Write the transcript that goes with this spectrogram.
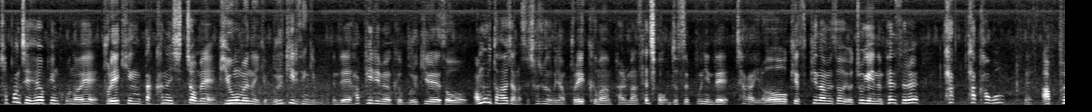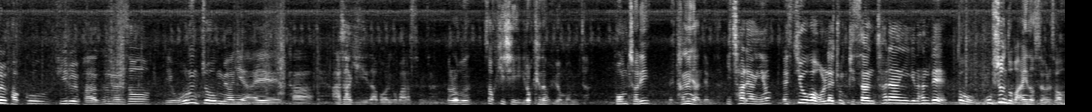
첫 번째 헤어핀 코너에 브레이킹 딱 하는 시점에 비 오면은 이렇게 물길이 생깁니다. 근데 하필이면 그 물길에서 아무것도 하지 않았어요. 차주는 그냥 브레이크만 발만 살짝 얹었을 뿐인데 차가 이렇게 스핀하면서 이쪽에 있는 펜스를 탁탁 하고 네, 앞을 받고 뒤를 박으면서 이 오른쪽 면이 아예 다 아작이 나버리고 말았습니다. 여러분 서킷이 이렇게나 위험합니다. 보험 처리 네, 당연히 안 됩니다. 이 차량이요. STO가 원래 좀 비싼 차량이긴 한데 또 옵션도 많이 넣었어요. 그래서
